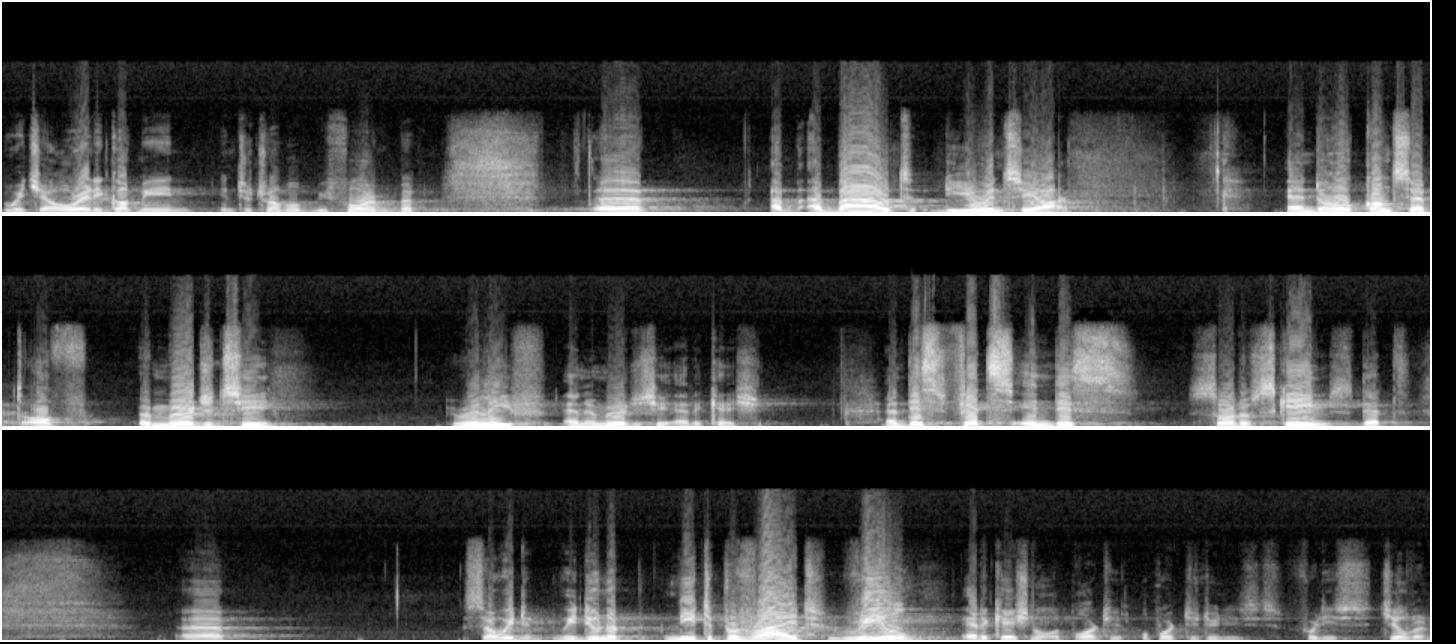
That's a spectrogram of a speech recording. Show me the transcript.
which already got me in, into trouble before, but uh, ab about the UNCR and the whole concept of emergency relief and emergency education. And this fits in this sort of schemes that uh, so we do, we do not need to provide real educational opportunities for these children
